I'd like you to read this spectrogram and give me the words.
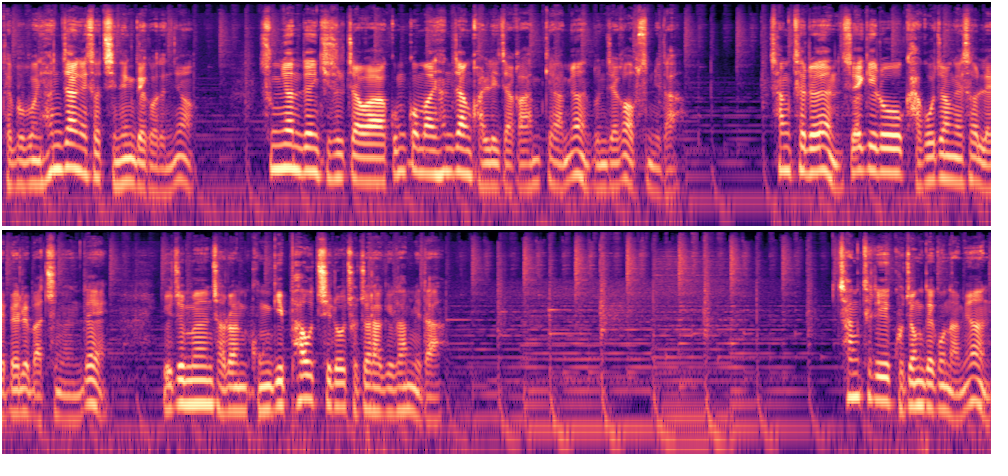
대부분 현장에서 진행되거든요. 숙련된 기술자와 꼼꼼한 현장 관리자가 함께하면 문제가 없습니다. 창틀은 쐐기로 가고정해서 레벨을 맞추는데 요즘은 저런 공기 파우치로 조절하기도 합니다. 창틀이 고정되고 나면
